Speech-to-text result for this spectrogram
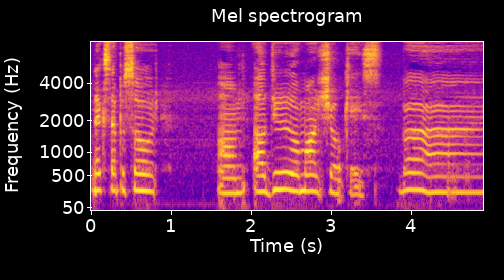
next episode um I'll do a mod showcase. Bye.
